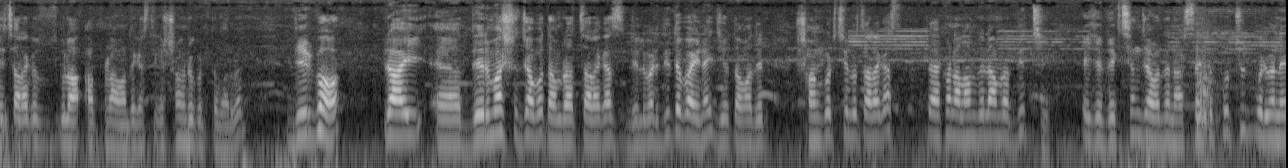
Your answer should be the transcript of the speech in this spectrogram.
এই চারা গাছগুলো আপনারা আমাদের কাছ থেকে সংগ্রহ করতে পারবেন। দীর্ঘ প্রায় দেড় মাস যাবত আমরা চারা গাছ ডেলিভারি দিতে পারি নাই, যেহেতু আমাদের সংকট ছিল চারা গাছ তো এখন আলহামদুলিল্লাহ আমরা দিচ্ছি। এই যে দেখছেন যে আমাদের নার্সারিতে প্রচুর পরিমাণে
